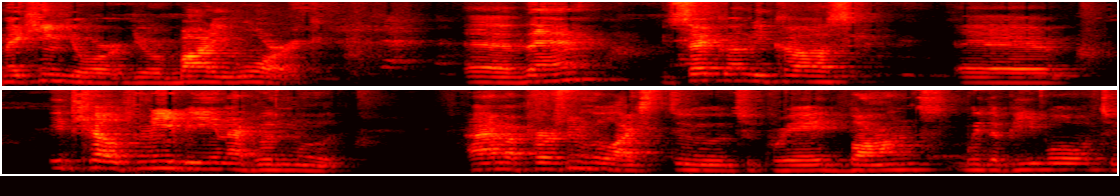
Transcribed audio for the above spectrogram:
making your your body work. Uh, then second because uh, it helps me be in a good mood. I'm a person who likes to, to create bonds with the people, to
